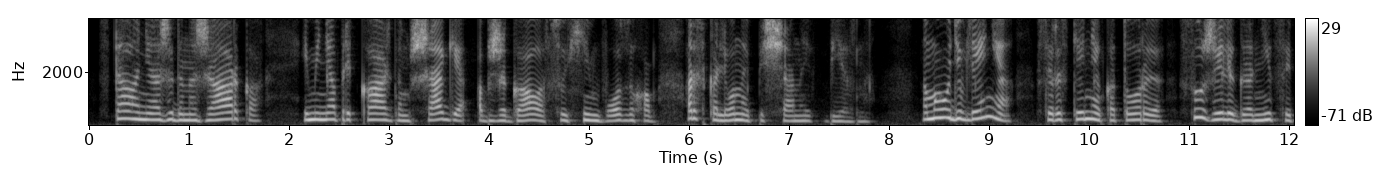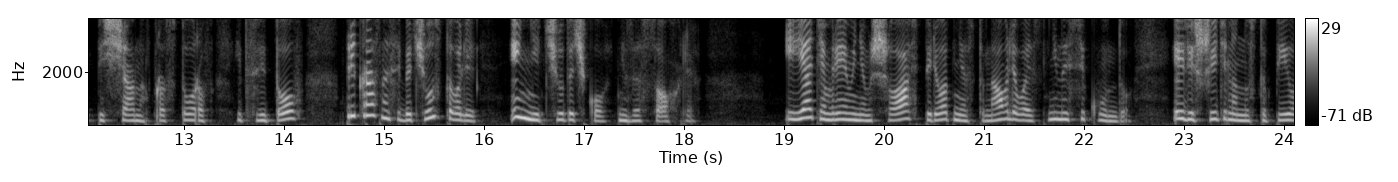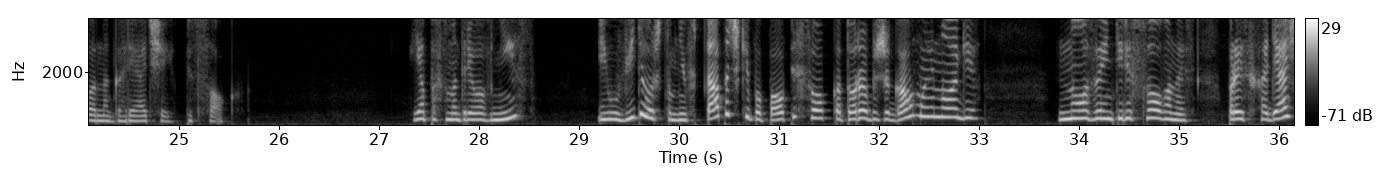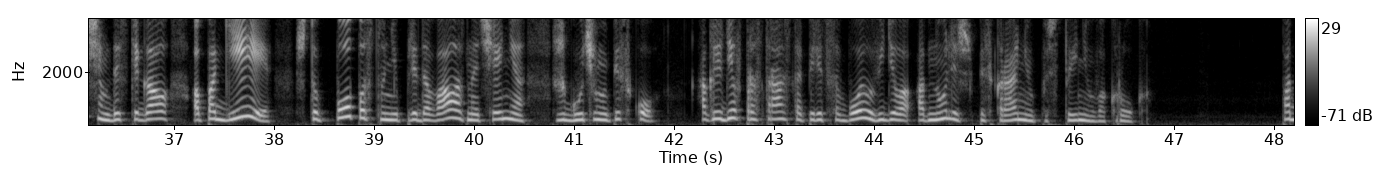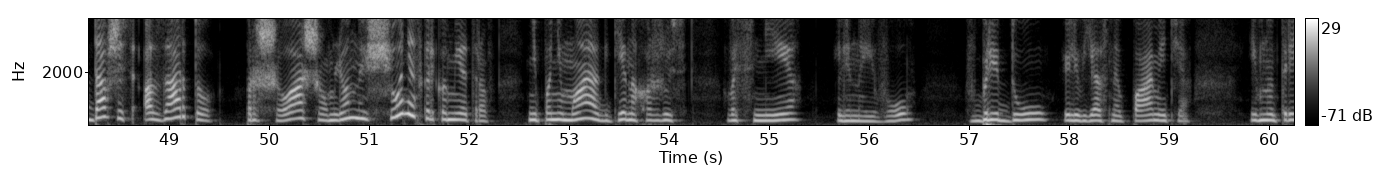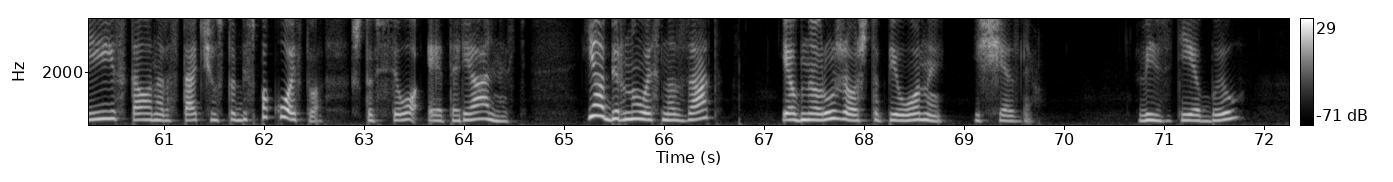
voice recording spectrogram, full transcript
Стало неожиданно жарко, и меня при каждом шаге обжигало сухим воздухом раскаленной песчаной бездны. На мое удивление, все растения, которые служили границей песчаных просторов и цветов, прекрасно себя чувствовали и ни чуточку не засохли. И я тем временем шла вперед, не останавливаясь ни на секунду, и решительно наступила на горячий песок. Я посмотрела вниз и увидела, что мне в тапочки попал песок, который обжигал мои ноги. Но заинтересованность происходящим достигала апогеи, что попусту не придавало значения жгучему песку. Оглядев пространство перед собой, увидела одну лишь бескрайнюю пустыню вокруг. Поддавшись азарту, прошла ошеломленно еще несколько метров, не понимая, где нахожусь, во сне или наяву, в бреду или в ясной памяти. И внутри стало нарастать чувство беспокойства, что все это реальность. Я обернулась назад и обнаружила, что пионы исчезли. Везде был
